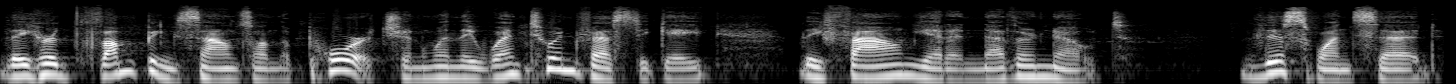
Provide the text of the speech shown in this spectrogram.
They heard thumping sounds on the porch, and when they went to investigate, they found yet another note. This one said,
